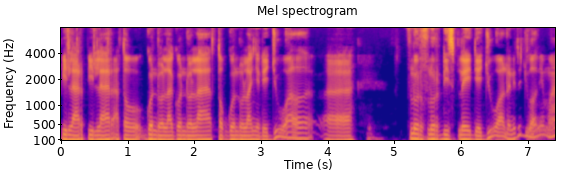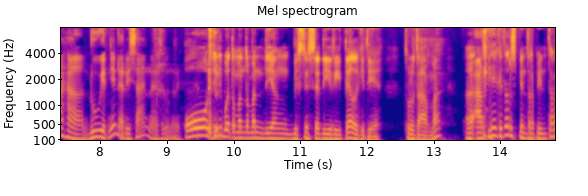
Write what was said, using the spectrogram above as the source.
pilar-pilar atau gondola-gondola, top gondolanya dia jual. eh, floor-floor display dia jual dan itu jualnya mahal. Duitnya dari sana sebenarnya. Oh, jadi buat teman-teman yang bisnisnya di retail gitu ya, terutama eh, artinya kita harus pintar-pintar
